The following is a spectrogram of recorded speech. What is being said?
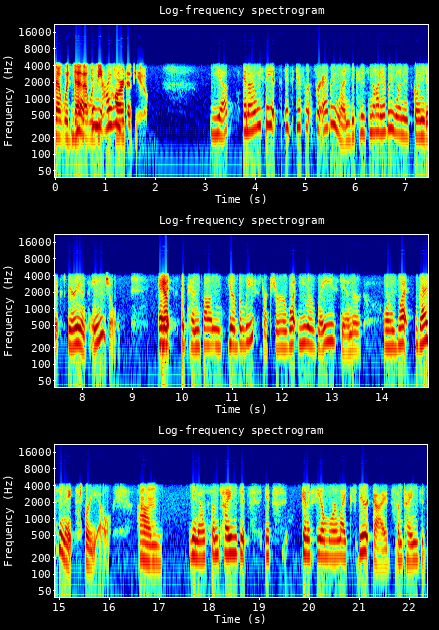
that would that, yes. that would and be I part of you yep and I always say it's it's different for everyone because not everyone is going to experience angels. And yep. it depends on your belief structure or what you were raised in or or what resonates for you. Mm-hmm. Um, you know, sometimes it's it's going to feel more like spirit guides. Sometimes it's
